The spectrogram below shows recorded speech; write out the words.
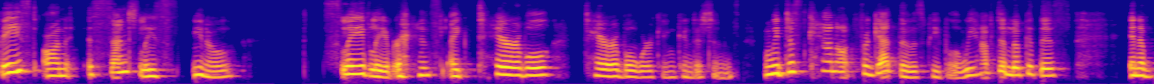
based on essentially, you know, slave labor. It's like terrible, terrible working conditions. And we just cannot forget those people. We have to look at this in a,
